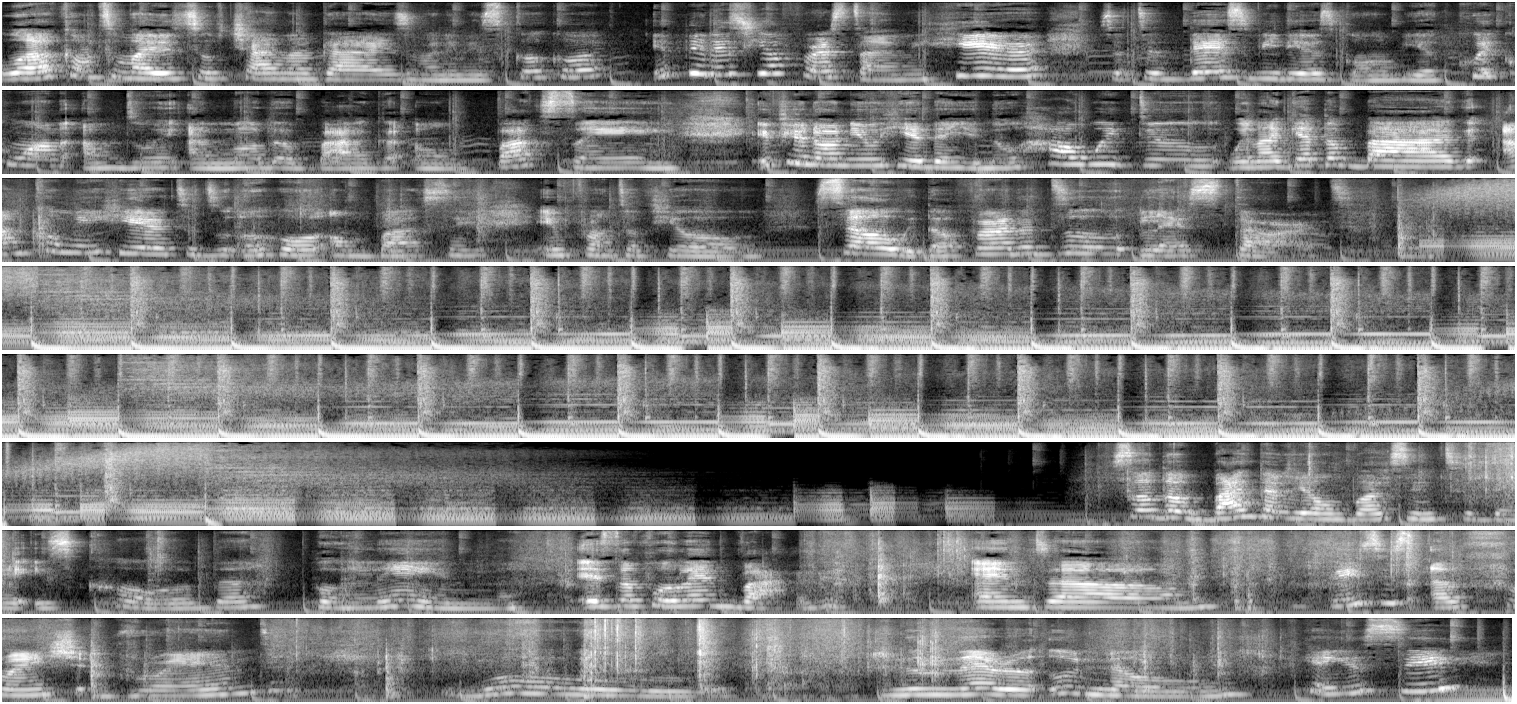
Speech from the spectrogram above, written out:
welcome to my youtube channel guys. My name is coco. If it is your first time here so today's video is gonna be a quick one. I'm doing another bag unboxing. If you're not new here then you know how we do. When i get the bag i'm coming here to do a whole unboxing in front of you all. So without further ado let's start we're unboxing today is called Polène. It's the Polène bag. And um, this is a French brand. Woo! Numero uno. Can you see?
